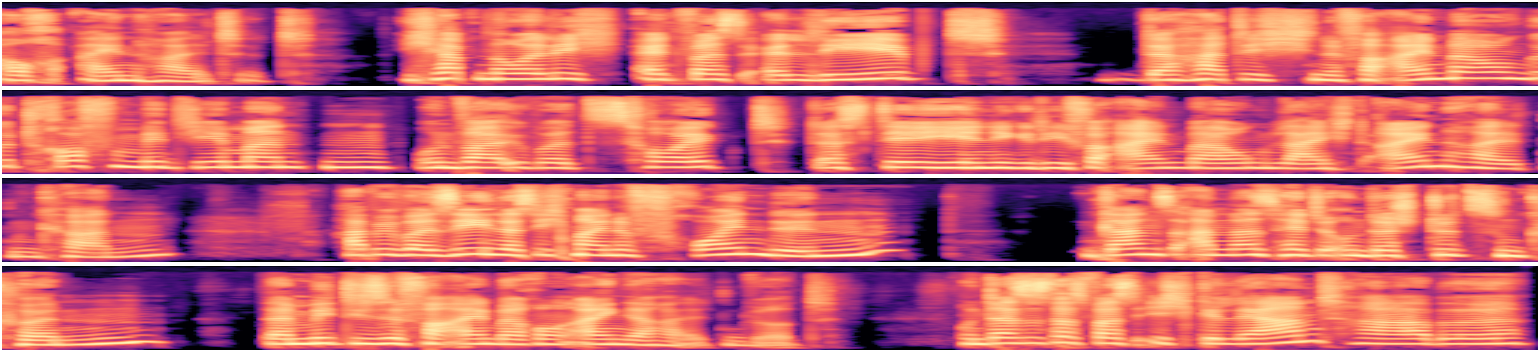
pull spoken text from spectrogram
auch einhaltet. Ich habe neulich etwas erlebt, da hatte ich eine Vereinbarung getroffen mit jemandem und war überzeugt, dass derjenige die Vereinbarung leicht einhalten kann. Habe übersehen, dass ich meine Freundin ganz anders hätte unterstützen können, damit diese Vereinbarung eingehalten wird. Und das ist das, was ich gelernt habe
